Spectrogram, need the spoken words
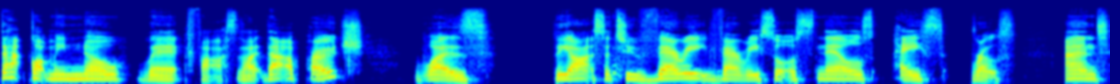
That got me nowhere fast. Like that approach was the answer hmm. to very, very sort of snail's pace growth. And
